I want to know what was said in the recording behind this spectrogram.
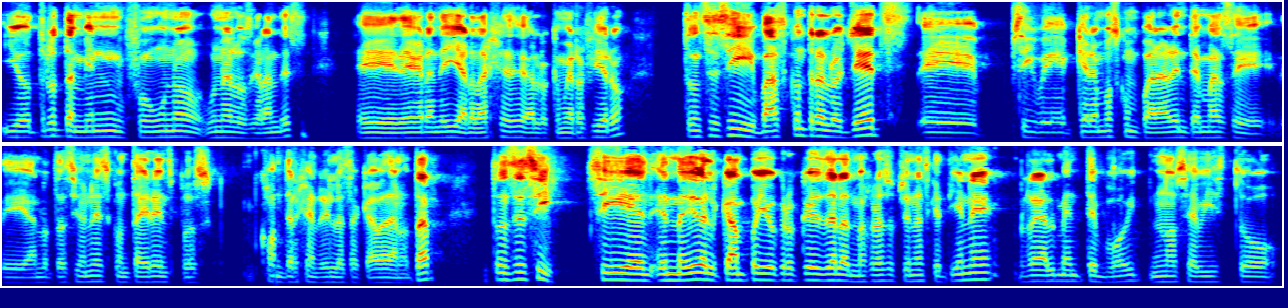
y otro también fue uno, uno de los grandes, eh, de grande yardaje a lo que me refiero. Entonces, sí, vas contra los Jets. Eh, si queremos comparar en temas de, anotaciones con Tyrants, pues Hunter Henry las acaba de anotar. Entonces, sí, sí, en, medio del campo yo creo que es de las mejores opciones que tiene. Realmente Boyd no se ha visto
